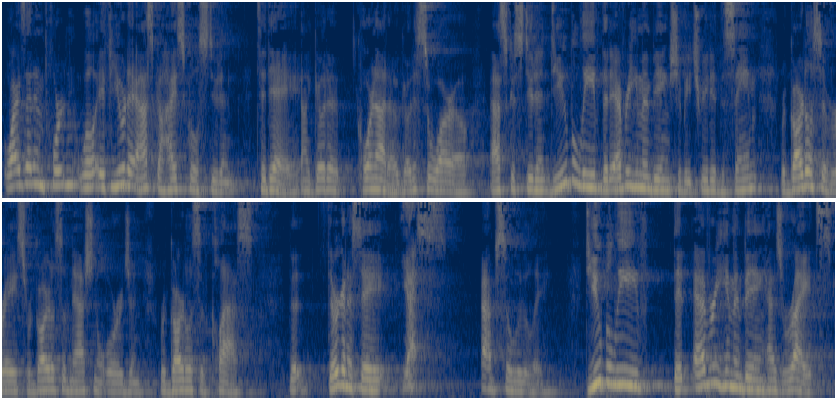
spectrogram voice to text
Why is that important? Well, if you were to ask a high school student today, I go to Coronado, go to Saguaro, ask a student, do you believe that every human being should be treated the same, regardless of race, regardless of national origin, regardless of class? They're going to say, yes, absolutely. Do you believe that every human being has rights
